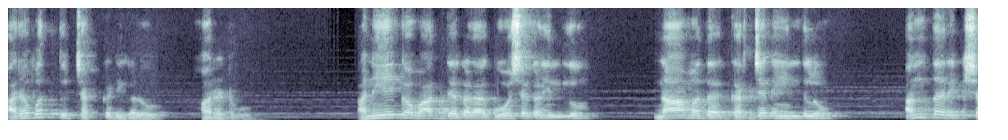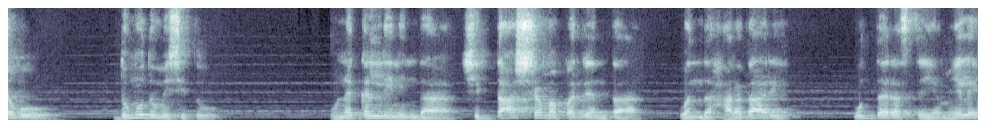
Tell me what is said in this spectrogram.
ಅರವತ್ತು ಚಕ್ಕಡಿಗಳು ಹೊರಟವು. ಅನೇಕ ವಾದ್ಯಗಳ ಘೋಷಗಳಿಂದಲೂ, ನಾಮದ ಗರ್ಜನೆಯಿಂದಲೂ ಅಂತರಿಕ್ಷವು ದುಮುದುಮಿಸಿತು ಉಣಕಲ್ಲಿನಿಂದ ಸಿದ್ಧಾಶ್ರಮ ಪರ್ಯಂತ ಒಂದು ಹರದಾರಿ ಉದ್ದ ರಸ್ತೆಯ ಮೇಲೆ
